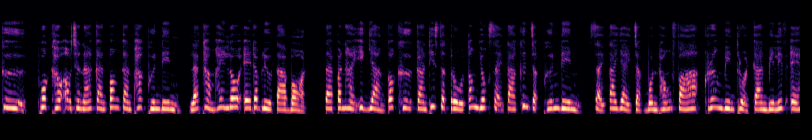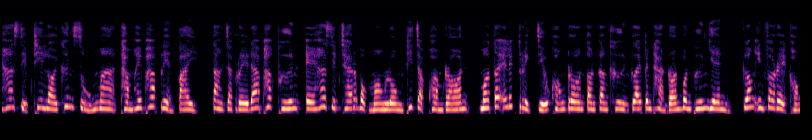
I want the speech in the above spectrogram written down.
คือ พวกเขาเอาชนะการป้องกันภาคพื้นดิน และทำให้โล่ AW ตาบอด แต่ปัญหาอีกอย่างก็คือการที่ศัตรูต้องยกสายตาขึ้นจากพื้นดิน สายตาใหญ่จากบนท้องฟ้า เครื่องบินตรวจการ Belief A50 ที่ลอยขึ้นสูงมาทำให้ภาพเปลี่ยนไปต่างจากเรดาร์ภาคพื้น A50 ใช้ระบบมองลงที่จับความร้อน มอเตอร์อิเล็กทริกจิ๋วของโดรนตอนกลางคืนกลายเป็นฐานร้อนบนพื้นเย็น กล้องอินฟราเรดของ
